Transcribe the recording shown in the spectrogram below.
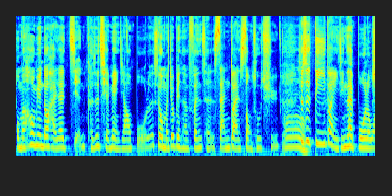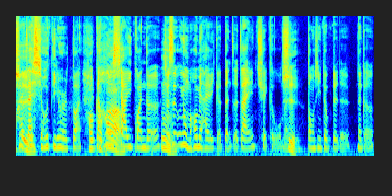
我们后面都还在剪，可是前面已经要播了，所以我们就变成分成三段送出去。哦，就是第一段已经在播了，我还在修第二段，然后下一关的，就是因为我们后面还有一个等着在 check 我们东西对不对的那个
